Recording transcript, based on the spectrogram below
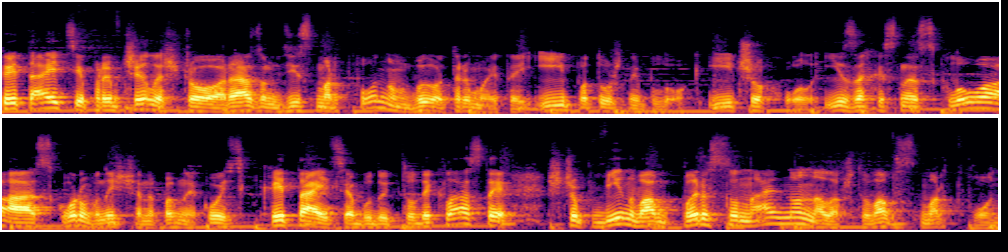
Китайці привчили, що разом зі смартфоном ви отримуєте і потужний блок, і чохол, і захисне скло. А скоро вони ще напевно якогось китайця будуть туди класти, щоб він вам персонально налаштував смартфон.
